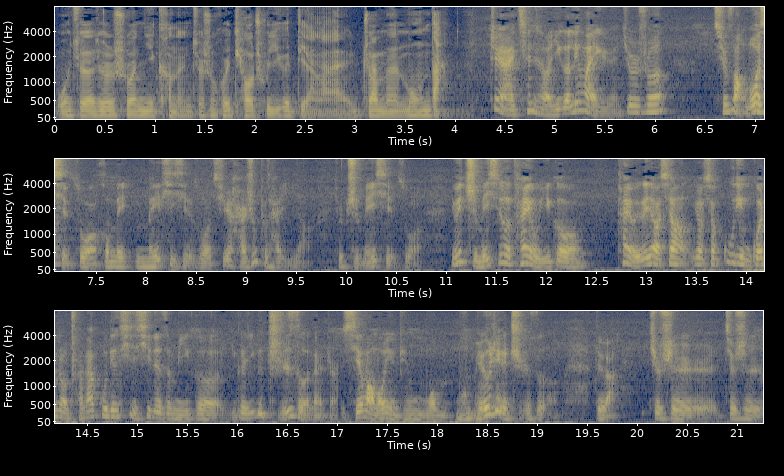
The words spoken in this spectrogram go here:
我觉得就是说你可能就是会挑出一个点来专门猛打。这还牵扯到一个另外一个原因，就是说。其实网络写作和媒媒体写作其实还是不太一样，就纸媒写作，因为纸媒写作它有一个它有一个要向要向固定观众传达固定信息的这么一个一个一个职责在这儿。写网络影评，我我没有这个职责，对吧？就是就是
